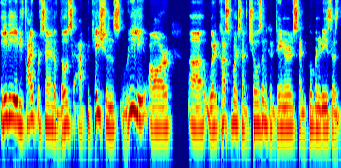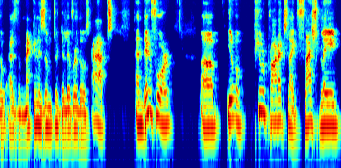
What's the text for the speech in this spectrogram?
80, 85% of those applications really are uh, where customers have chosen containers and Kubernetes as the, as the mechanism to deliver those apps. And therefore, uh, you know, pure products like FlashBlade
